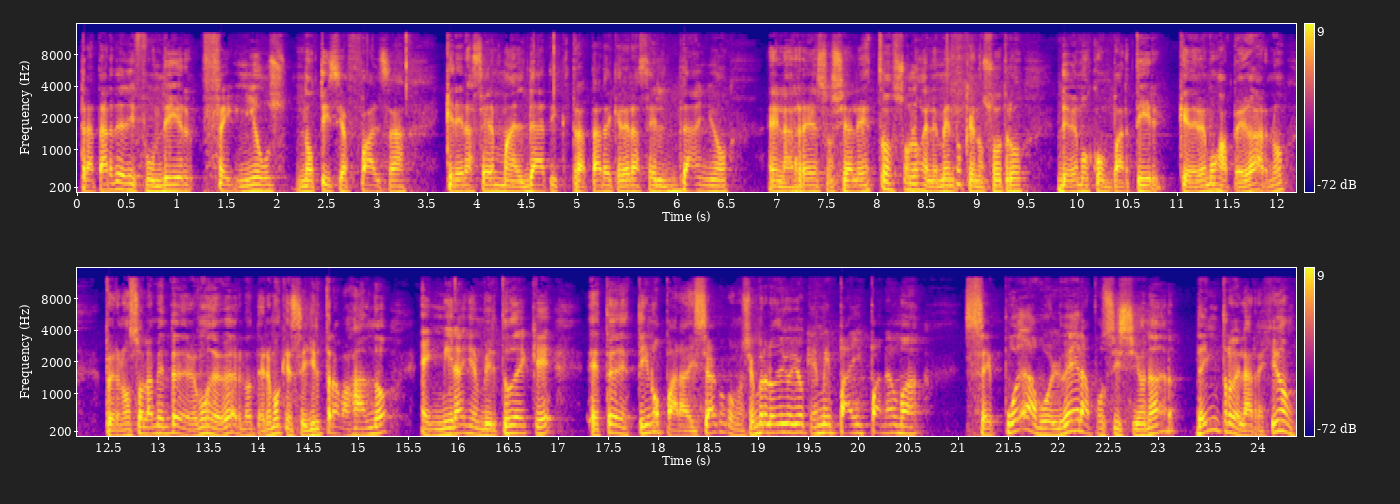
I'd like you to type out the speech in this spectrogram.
tratar de difundir fake news, noticias falsas, querer hacer maldad y tratar de querer hacer daño en las redes sociales, estos son los elementos que nosotros debemos compartir, que debemos apegarnos, pero no solamente debemos de verlo, tenemos que seguir trabajando en miras y en virtud de que este destino paradisiaco, como siempre lo digo yo, que es mi país, Panamá, se pueda volver a posicionar dentro de la región.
